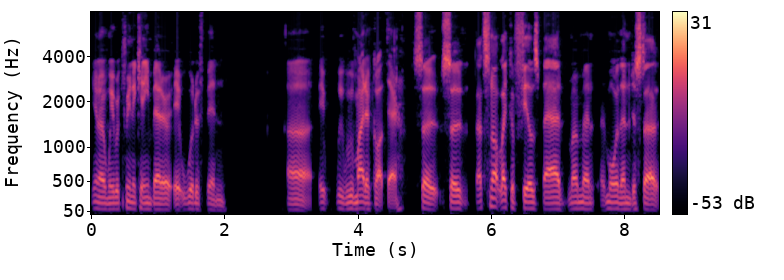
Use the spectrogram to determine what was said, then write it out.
you know we were communicating better it would have been uh it, we, we might have got there so so that's not like a feels bad moment more than just a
